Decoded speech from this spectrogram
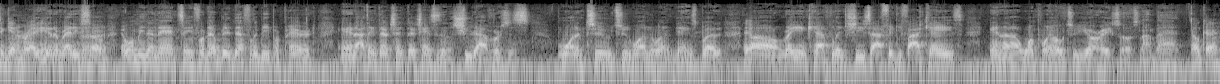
to get them ready. to get them ready. So Mhm. it won't be nothing they hadn't seen for. They'll be definitely be prepared, and I think they'll check their chances in a shootout versus one and two, two one one games. But Yeah. uh, Reagan Catholic, she's at 55 Ks and a 1.02 ERA, so it's not bad. Okay.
